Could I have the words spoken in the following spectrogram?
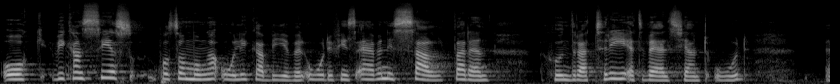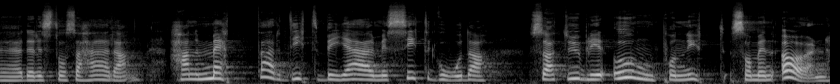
Och vi kan se på så många olika bibelord. Det finns även i Saltaren 103 ett välkänt ord eh, där det står så här. Eh, Han mättar ditt begär med sitt goda så att du blir ung på nytt som en örn.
